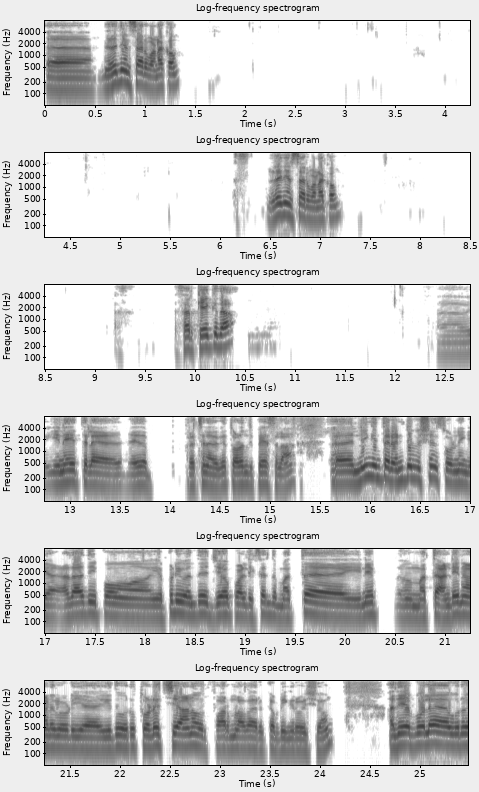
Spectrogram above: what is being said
அஹ், நிரஞ்சன் சார் வணக்கம். நிரஞ்சன் சார் வணக்கம். சார் கேக்குதா? அஹ், இணையத்துல ஏதோ பிரச்சனை இருக்குது தொடர்ந்து பேசலாம். நீங்கள் இந்த ரெண்டு விஷயம் சொன்னீங்க. அதாவது இப்போ எப்படி வந்து ஜியோ பாலிடிக்ஸ் இந்த மற்ற இணை மற்ற அண்டை நாடுகளுடைய இது ஒரு தொடர்ச்சியான ஒரு ஃபார்முலாவாக இருக்குது அப்படிங்கிற விஷயம். அதே போல ஒரு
